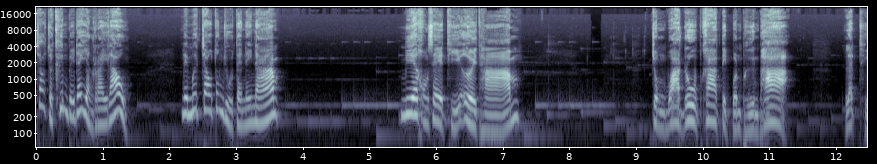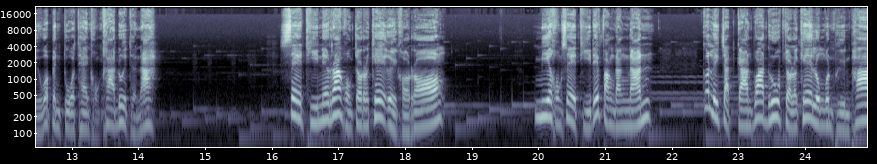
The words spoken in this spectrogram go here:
เจ้าจะขึ้นไปได้อย่างไรเล่า ในเมื่อเจ้าต้องอยู่แต่ในน้ำ เมียของเศรษฐีเอ่ยถาม จงวาดรูปข้าติดบนผืนผ้า และถือว่าเป็นตัวแทนของข้าด้วยเถอะนะ เศรษฐีในร่างของจระเข้เอ่ยขอร้อง เมียของเศรษฐีได้ฟังดังนั้น ก็เลยจัดการวาดรูปจระเข้ลงบนผืนผ้า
